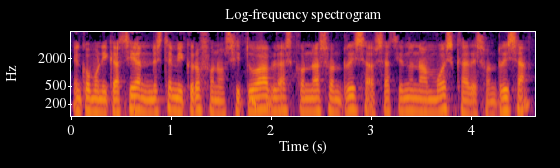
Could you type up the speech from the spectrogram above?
en comunicación, en este micrófono, si tú hablas con una sonrisa, o sea, haciendo una muesca de sonrisa,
